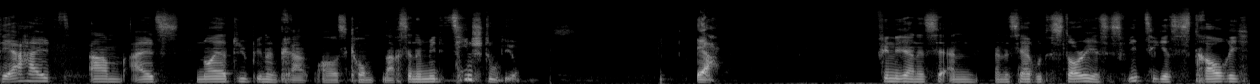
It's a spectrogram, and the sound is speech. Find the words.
der halt ähm, als neuer Typ in ein Krankenhaus kommt nach seinem Medizinstudium. Ja. Finde ich eine sehr, ein, eine sehr gute Story. Es ist witzig, es ist traurig.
